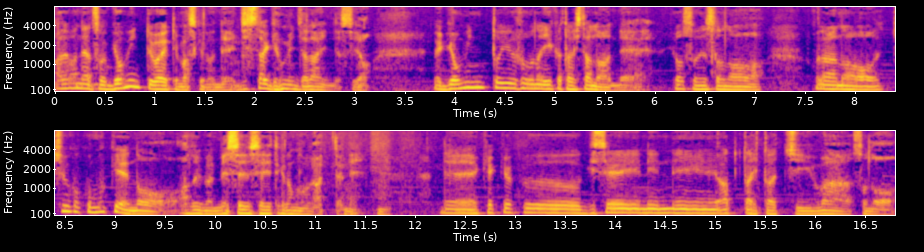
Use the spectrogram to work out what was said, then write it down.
あれはねその漁民と言われてますけどね実際漁民じゃないんですよ。漁民というふうな言い方をしたのはね要するにそのこれはあの中国向けのあるいはメッセージ的なものがあってね、で結局、犠牲にあった人たちはその、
